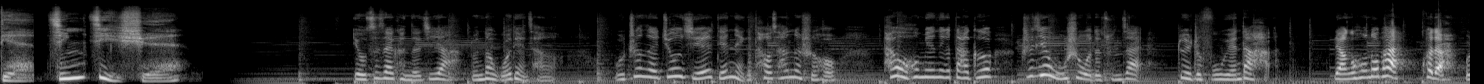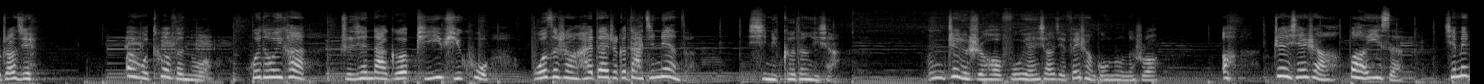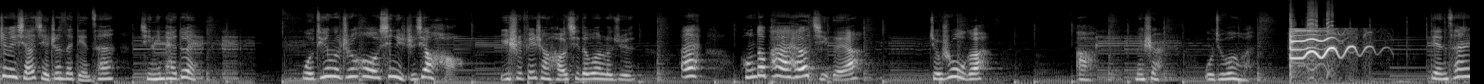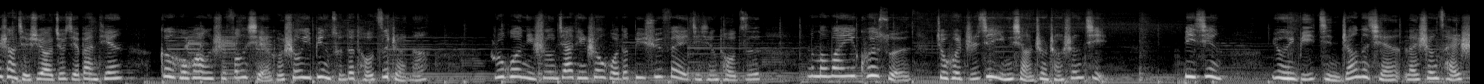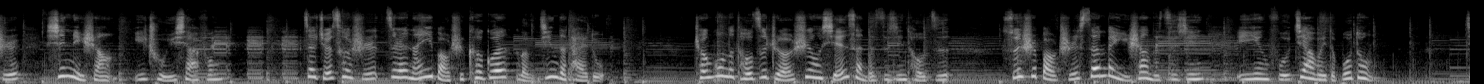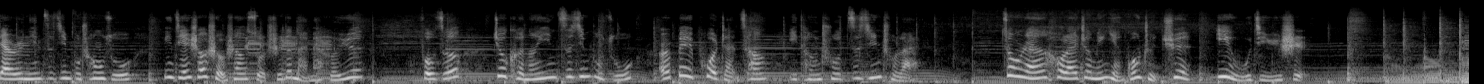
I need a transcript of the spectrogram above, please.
点经济学。有次在肯德基啊，轮到我点餐了。我正在纠结点哪个套餐的时候，排我后面那个大哥直接无视我的存在，对着服务员大喊：“两个红豆派，快点，我着急！”哎，我特愤怒，回头一看，只见大哥皮衣皮裤，脖子上还戴着个大金链子，心里咯噔一下。嗯，这个时候，服务员小姐非常恭重地说：“哦，这位先生，不好意思，前面这位小姐正在点餐，请您排队。”我听了之后心里直叫好，于是非常豪气地问了句。哎，红豆派还有几个呀？九十五个。啊，没事儿，我就问问。点餐尚且需要纠结半天，更何况是风险和收益并存的投资者呢？如果你是用家庭生活的必需费进行投资，那么万一亏损，就会直接影响正常生计。毕竟，用一笔紧张的钱来生财时，心理上已处于下风，在决策时自然难以保持客观冷静的态度。成功的投资者是用闲散的资金投资，随时保持三倍以上的资金，以应付价位的波动。假如您资金不充足，应减少手上所持的买卖合约，否则就可能因资金不足而被迫斩仓，以腾出资金出来。纵然后来证明眼光准确，亦无济于事。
